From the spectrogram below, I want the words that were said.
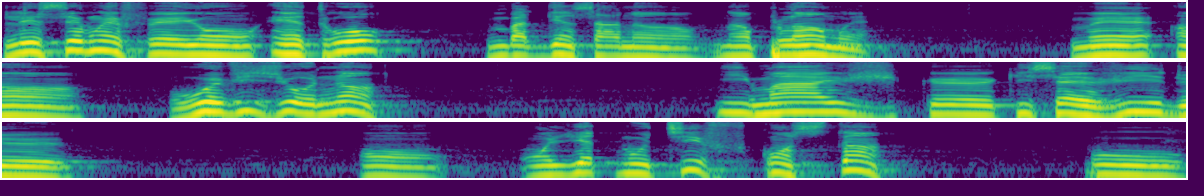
Laissez-moi faire une intro, je vais ça dans le plan. Moi mais en revisionnant image que, qui servit de on, on motif constant pour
